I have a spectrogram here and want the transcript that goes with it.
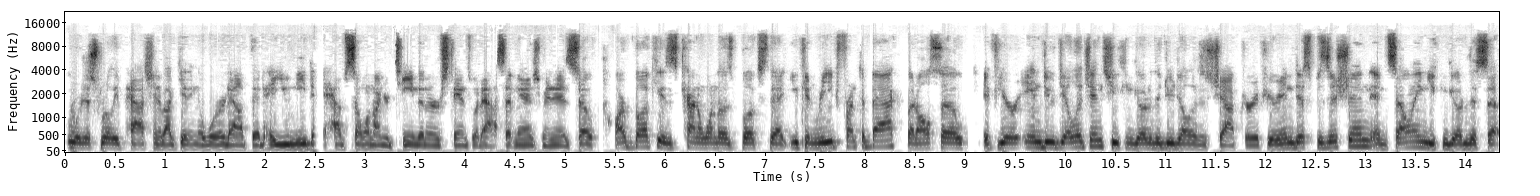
we're just really passionate about getting the word out that, hey, you need to have someone on your team that understands what asset management is. So our book is kind of one of those books that you can read front to back, but also if you're in due diligence, you can go to the due diligence chapter. If you're in disposition and selling, you can go to this, uh,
